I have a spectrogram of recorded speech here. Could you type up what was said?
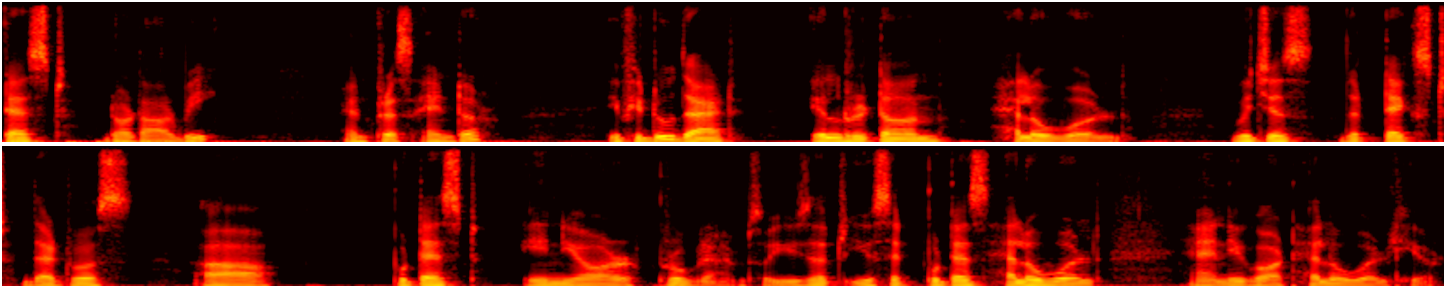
test.rb and press enter. If you do that, it'll return hello world, which is the text that was uh, puts in your program. So you said you said put as hello world and you got hello world here.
